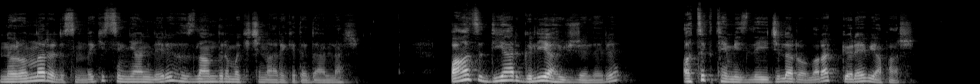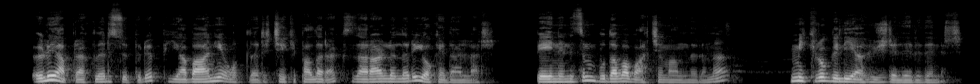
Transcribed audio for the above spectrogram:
Nöronlar arasındaki sinyalleri hızlandırmak için hareket ederler. Bazı diğer glia hücreleri atık temizleyiciler olarak görev yapar. Ölü yaprakları süpürüp yabani otları çekip alarak zararlıları yok ederler. Beyninizin budava bahçıvanlarına mikroglia hücreleri denir.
